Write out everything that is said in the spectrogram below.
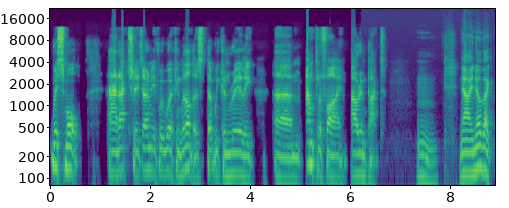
we're small. And actually, it's only if we're working with others that we can really um, amplify our impact. Mm. Now, I know that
